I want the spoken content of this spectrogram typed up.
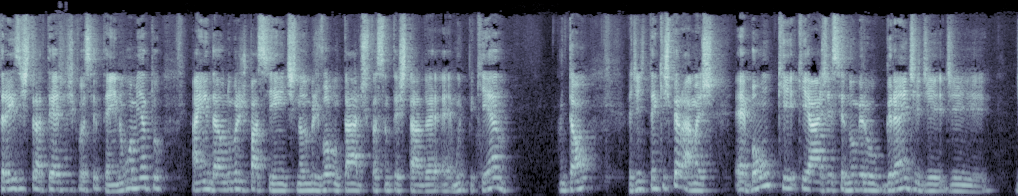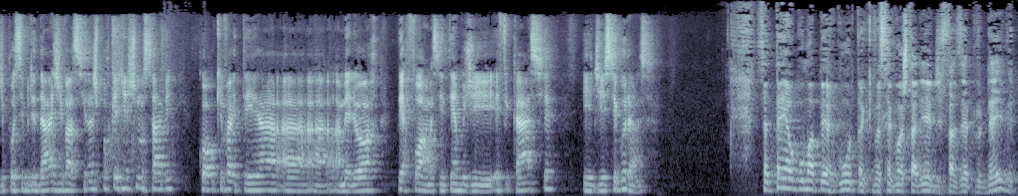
três estratégias que você tem. No momento, ainda o número de pacientes, o número de voluntários que está sendo testado é, é muito pequeno, então a gente tem que esperar, mas é bom que, que haja esse número grande de, de, de possibilidades de vacinas, porque a gente não sabe qual que vai ter a, a, a melhor performance em termos de eficácia e de segurança. Você tem alguma pergunta que você gostaria de fazer para o David?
